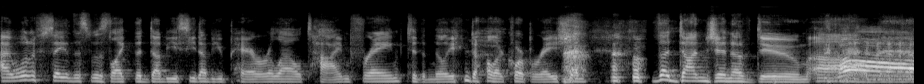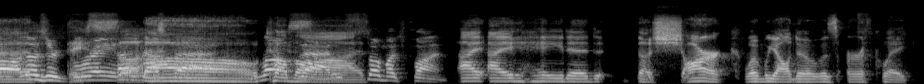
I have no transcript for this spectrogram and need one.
I want to say this was like the WCW parallel time frame to the Million Dollar Corporation, the Dungeon of Doom. Oh, Oh, man. those are They great. I suck. love that. Love come that. It on. was so much fun. I I hated the shark when we all know it was earthquake,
